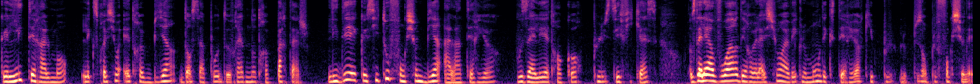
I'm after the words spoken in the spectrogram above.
que littéralement, l'expression être bien dans sa peau devrait être notre partage. L'idée est que si tout fonctionne bien à l'intérieur, vous allez être encore plus efficace. Vous allez avoir des relations avec le monde extérieur qui est de plus en plus fonctionnel.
